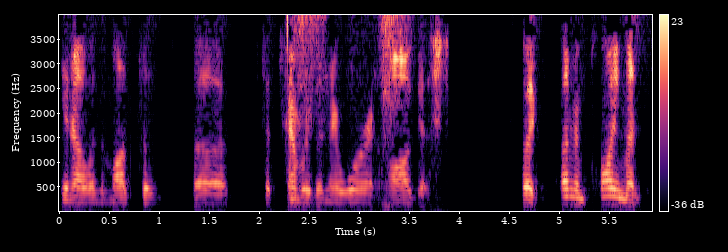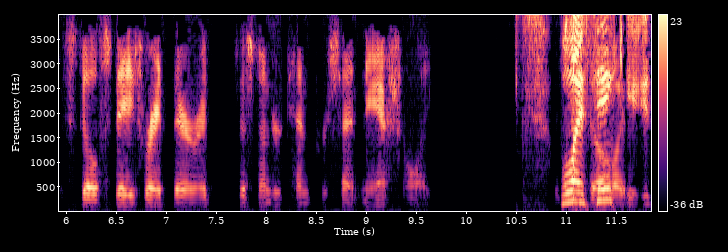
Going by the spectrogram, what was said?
you know, in the month of uh, September than there were in August. But unemployment still stays right there at just under 10% nationally. Well, I So think it,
